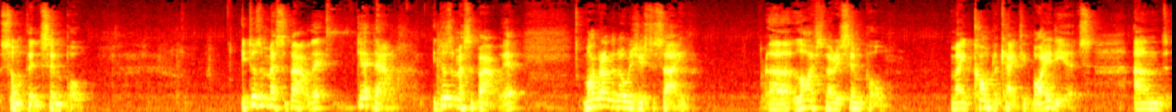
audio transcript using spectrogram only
something simple. He doesn't mess about with it. Get down. He doesn't mess about with it my granddad always used to say, uh, life's very simple, made complicated by idiots. And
